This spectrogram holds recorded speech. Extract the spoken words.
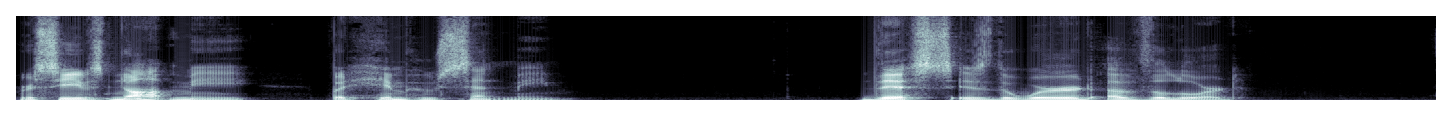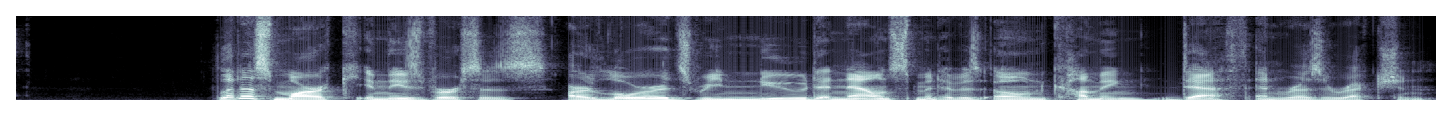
receives not me, but him who sent me. This is the word of the Lord. Let us mark in these verses our Lord's renewed announcement of his own coming, death, and resurrection.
